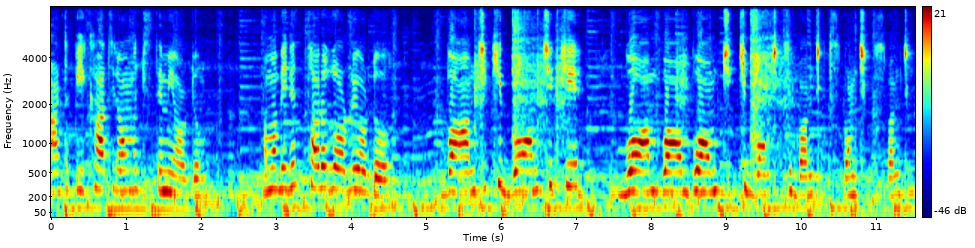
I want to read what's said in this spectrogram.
Artık bir katil olmak istemiyordum. Ama beni Tara zorluyordu. Bam çiki bam çiki. Bam bam bam çiki bam çiki bam çiki bam çiki bam çiki.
